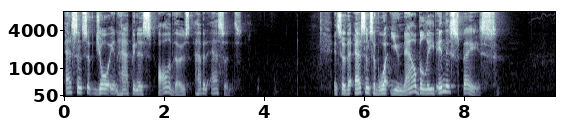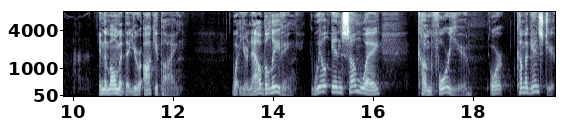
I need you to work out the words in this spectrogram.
essence of joy and happiness. All of those have an essence. And so, the essence of what you now believe in this space, in the moment that you're occupying, what you're now believing will in some way come for you or come against you.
